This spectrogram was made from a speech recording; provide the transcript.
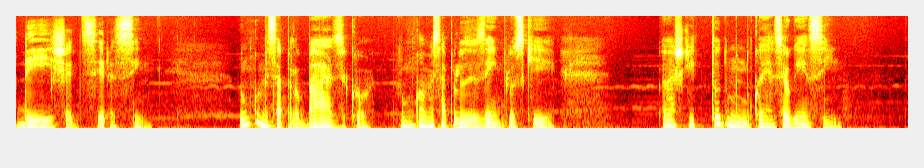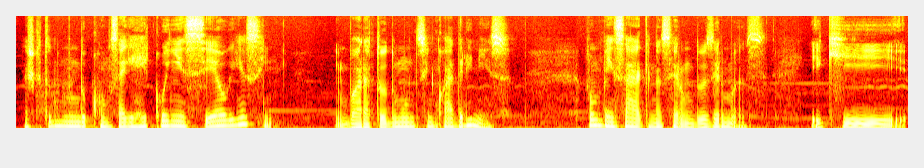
deixa de ser assim. Vamos começar pelo básico? Vamos começar pelos exemplos que eu acho que todo mundo conhece alguém assim. Acho que todo mundo consegue reconhecer alguém assim, embora todo mundo se enquadre nisso. Vamos pensar que nasceram duas irmãs e que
